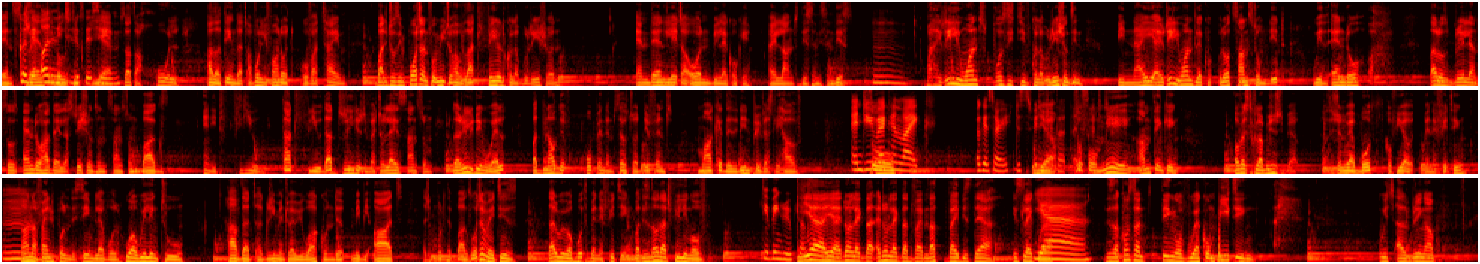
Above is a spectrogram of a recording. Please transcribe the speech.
and 'Cause they strength all and need those to look things. the yeah, same. so that's a whole other thing that I've only found out over time. But it was important for me to have that failed collaboration, and then later on be like, okay, I learned this and this and this. Mm. But I really want positive collaborations in in Nai. I really want like what Sandstorm did with Endo. Oh, that was brilliant. So Endo had the illustrations on Sandstorm bags, and it flew. That flew. That really revitalized Sandstorm. They're really doing well, but now they've opened themselves to a different market that they didn't previously have. And do you So- reckon like? Okay, sorry. Just finish yeah. So for me, I'm thinking, obviously collaboration should be a position where both of you are benefiting. So I want to mm. find people on the same level who are willing to have that agreement where we work on the maybe art that you can put in the bags, whatever it is. That way we're both benefiting, but there's not that feeling of. You're being ripped off. yeah, yeah. I don't like that. I don't like that vibe. That vibe is there. It's like we're Yeah. there's a constant thing of we're competing, which I'll bring up.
